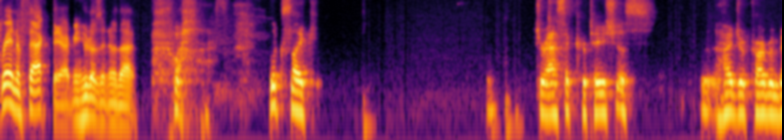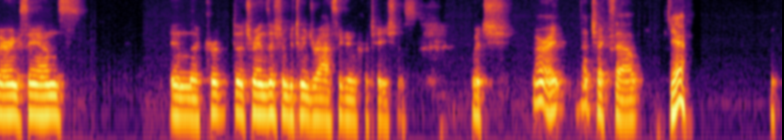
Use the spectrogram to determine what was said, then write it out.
Random fact there. I mean, who doesn't know that? well, looks like Jurassic Cretaceous hydrocarbon bearing sands in the, the transition between Jurassic and Cretaceous, which, all right, that checks out. Yeah.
